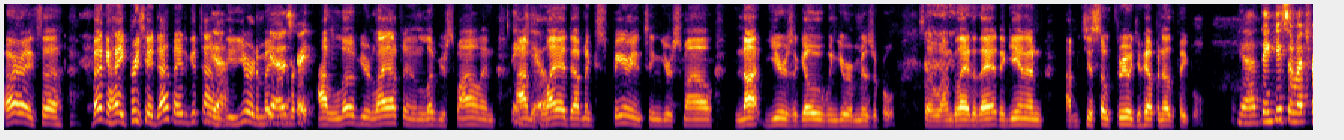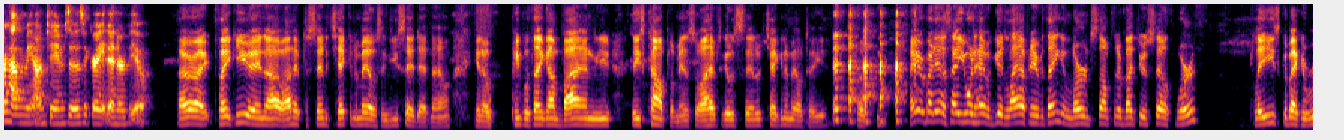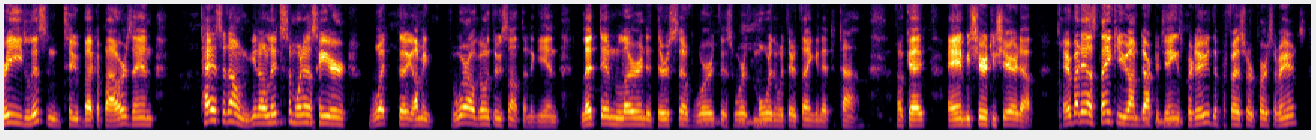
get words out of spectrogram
all right. So, Becca, hey, appreciate that. I had a good time yeah. with you. You're an amazing. Yeah, it's great. I love your laugh and love your smile, and Thank I'm you. glad I'm experiencing your smile, not years ago when you were miserable. So I'm glad of that. Again, I'm I'm just so thrilled you're helping other people. Yeah. Thank you so much for having me on, James. It was a great interview. All right. Thank you. And I'll have to send a check in the mail since you said that now. You know, people think I'm buying you these compliments, so I have to go send a check in the mail to you. So, hey, everybody else, hey, you want to have a good laugh and everything and learn something about your self worth? please go back and re-listen to Becca Powers and pass it on. You know, let someone else hear what the. I mean, we're all going through something again. Let them learn that their self worth is worth more than what they're thinking at the time. Okay, and be sure to share it out. Everybody else, thank you. I'm Dr. James Perdue, the professor of perseverance.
